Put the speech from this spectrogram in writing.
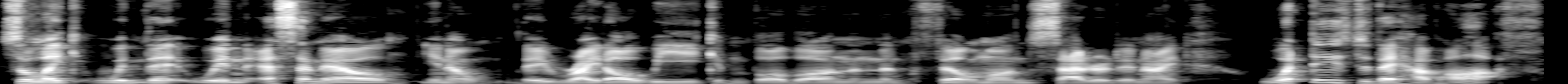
So, like, when the when SNL, you know, they write all week and blah blah, and then then film on Saturday night. What days do they have off?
